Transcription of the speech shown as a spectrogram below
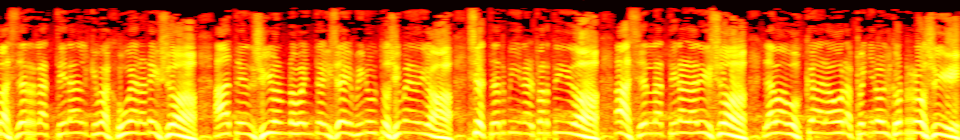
va a ser lateral que va a jugar Arezo, atención 96 minutos y medio, se termina el partido, hace el lateral Arezo, la va a buscar ahora Peñarol con Rossi,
